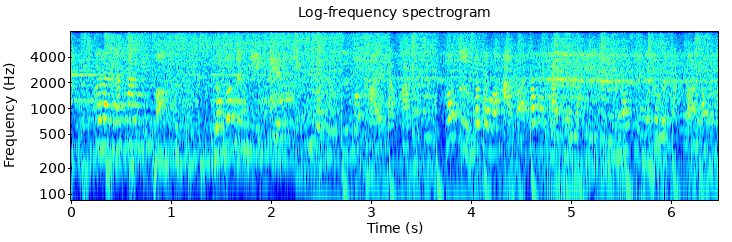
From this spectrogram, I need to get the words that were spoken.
ๆก็ได้ละห้าสิบบาท แล้วก็จะมีเกียรดที่เราซื้อมาขายนะคะเขาซื้อมาตัวละห5บาทถ้ามาขายเป็นหลัเขาซื้อมาตัวละ3บาท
